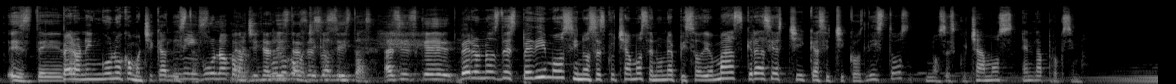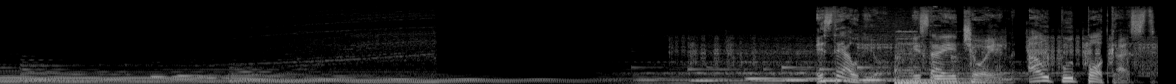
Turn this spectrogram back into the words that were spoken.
este, pero ninguno como chicas listas. Ninguno como, chicas, listas, Así es que. Pero nos despedimos y nos escuchamos en un episodio más. Gracias, chicas y chicos listos. Nos escuchamos en la próxima. Este audio está hecho en Output Podcast.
